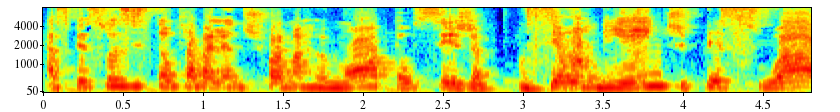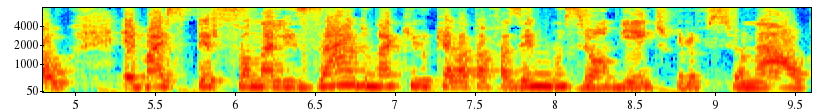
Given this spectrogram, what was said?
As pessoas estão trabalhando de forma remota, ou seja, o seu ambiente pessoal é mais personalizado naquilo que ela está fazendo no seu ambiente profissional.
